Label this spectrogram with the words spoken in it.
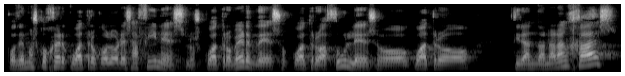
Podemos coger cuatro colores afines, los cuatro verdes, o cuatro azules, o cuatro tirando a naranjas,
